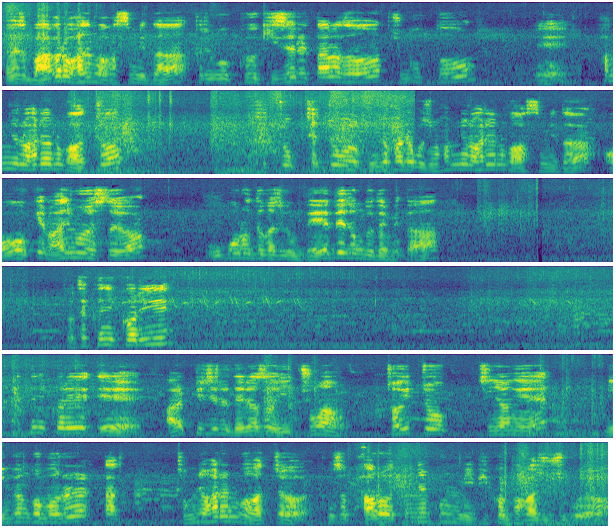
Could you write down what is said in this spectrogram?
그래서 막으러 가는 것 같습니다. 그리고 그 기세를 따라서 중국도 예, 합류를 하려는 것 같죠? 제쪽, 제 쪽을 공격하려고 지금 합류를 하려는 것 같습니다. 어, 꽤 많이 모였어요. 오버로드가 지금 4대 정도 됩니다. 자, 테크니컬이 테크니컬이 예, RPG를 내려서 이 중앙 저희 쪽 진영에 민간 건물을 딱 점령하려는 것 같죠? 그래서 바로 똥냥꿍님이 비컨 박아주시고요.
